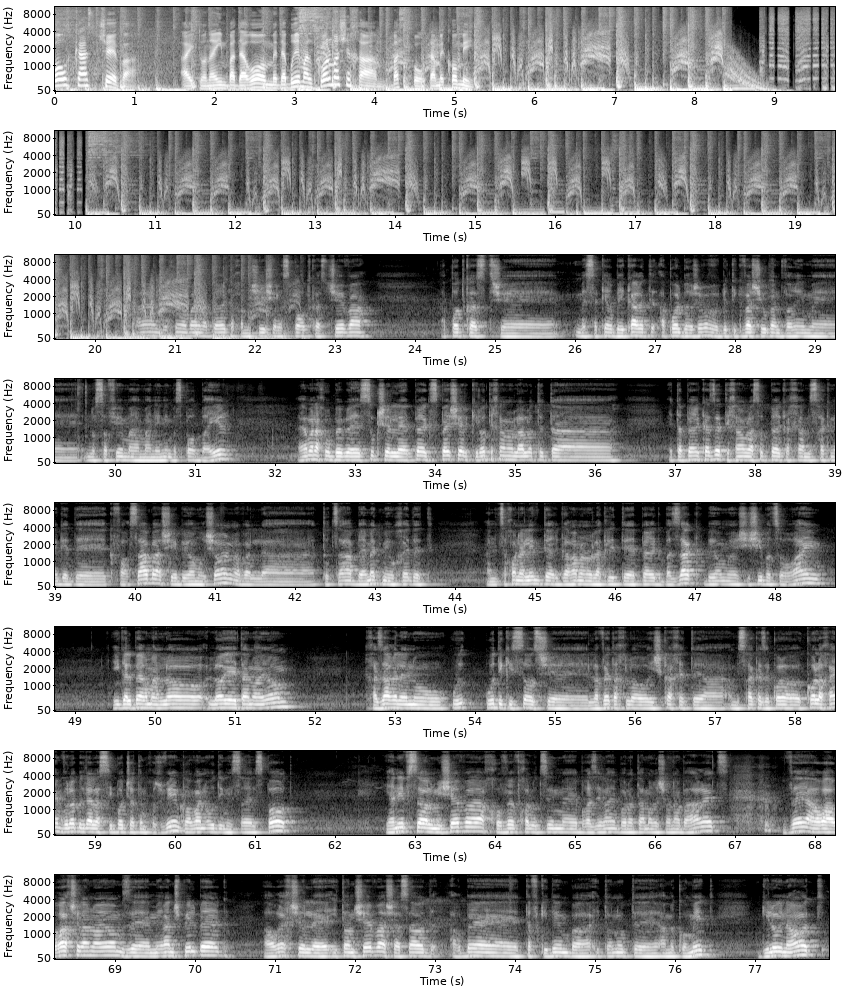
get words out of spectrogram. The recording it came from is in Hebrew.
ספורטקאסט 7. העיתונאים בדרום מדברים על כל מה שחם בספורט המקומי. ברוכים הבאים לפרק החמישי של הספורטקאסט 7, הפודקאסט שמסקר בעיקר את הפועל באר שבע ובתקווה שיהיו גם דברים אה, נוספים מעניינים בספורט בעיר. היום אנחנו בסוג של פרק ספיישל כי לא תכננו להעלות את, ה... את הפרק הזה, תכננו לעשות פרק אחרי המשחק נגד אה, כפר סבא שיהיה ביום ראשון, אבל התוצאה באמת מיוחדת. הניצחון על אינטר גרם לנו להקליט אה, פרק בזק ביום שישי בצהריים. יגאל ברמן לא, לא יהיה איתנו היום. חזר אלינו אודי קיסוס, שלבטח לא ישכח את אה, המשחק הזה כל, כל החיים, ולא בגלל הסיבות שאתם חושבים, כמובן אודי מישראל ספורט. יניב סול משבע, חובב חלוצים אה, ברזילאים בעונתם הראשונה בארץ. והאורח שלנו היום זה מירן שפילברג, העורך של אה, עיתון שבע, שעשה עוד הרבה תפקידים בעיתונות המקומית. גילוי נאות,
